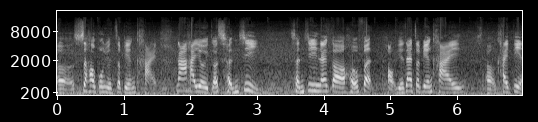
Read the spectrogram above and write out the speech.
呃四号公园这边开。那还有一个陈记陈记那个河粉好也在这边开呃开店。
